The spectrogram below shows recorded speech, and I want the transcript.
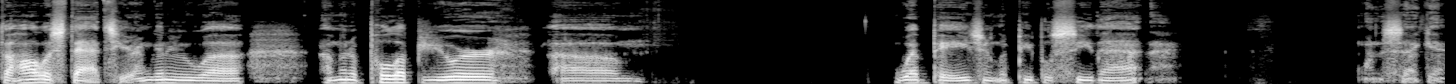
the Hall of Stats here. I'm going to uh, I'm going to pull up your um, web page and let people see that. One second,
